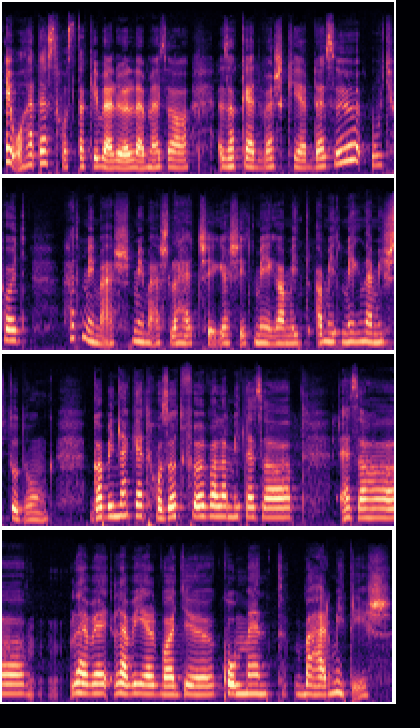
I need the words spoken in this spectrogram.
jó, hát ezt hozta ki belőlem ez a, ez a kedves kérdező, úgyhogy hát mi más, mi más lehetséges itt még, amit, amit még nem is tudunk. Gabi, neked hozott föl valamit ez a, ez a levél, vagy komment, bármit is?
